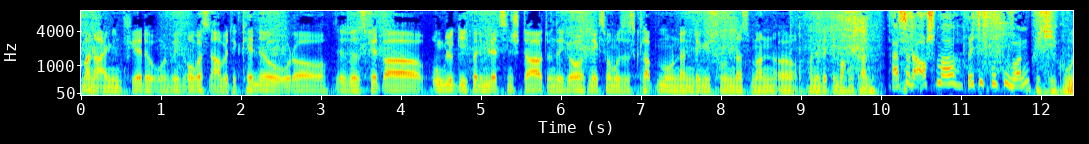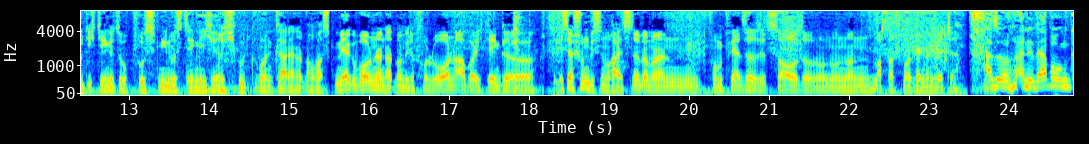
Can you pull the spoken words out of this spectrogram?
meine eigenen Pferde und wenn ich irgendwas in der Arbeit kenne oder das Pferd war unglücklich bei dem letzten Start und sage ich, oh, nächstes Mal muss es klappen und dann denke ich schon, dass man äh, auch mal eine Wette machen kann. Hast du da auch schon mal richtig gut gewonnen? Richtig gut, ich denke so plus minus, denke ich, richtig gut gewonnen. Klar, dann hat man was mehr gewonnen, dann hat man wieder verloren, aber ich denke, äh, ist ja schon ein bisschen Reiz, ne? wenn man dann vom Fernseher sitzt zu Hause und, und, dann macht man schon mal gerne eine Wette. Also eine Werbung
